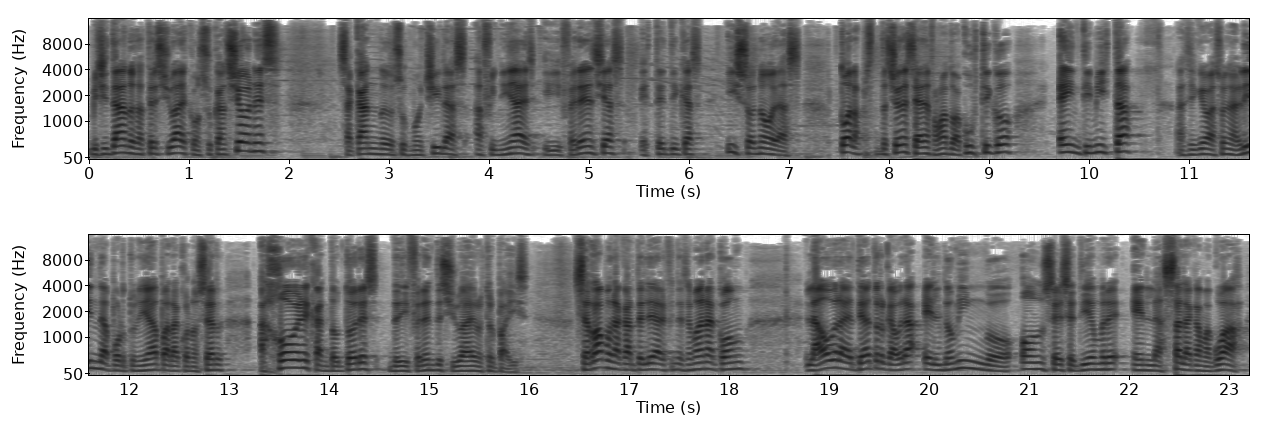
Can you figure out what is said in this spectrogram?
visitando estas tres ciudades con sus canciones, sacando de sus mochilas afinidades y diferencias estéticas y sonoras. Todas las presentaciones se dan en formato acústico e intimista, así que va a ser una linda oportunidad para conocer a jóvenes cantautores de diferentes ciudades de nuestro país. Cerramos la cartelera del fin de semana con la obra de teatro que habrá el domingo 11 de septiembre en la Sala Camacuá,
